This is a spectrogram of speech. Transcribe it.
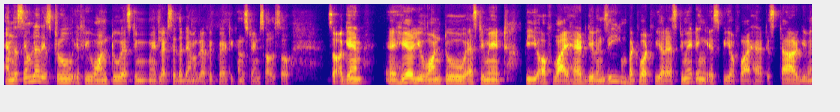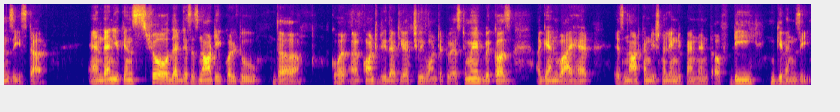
And the similar is true if you want to estimate, let's say the demographic parity constraints also. So again, here you want to estimate P of y hat given z, but what we are estimating is P of y hat star given z star. And then you can show that this is not equal to the uh, quantity that you actually wanted to estimate because again, y hat is not conditionally independent of d given z.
